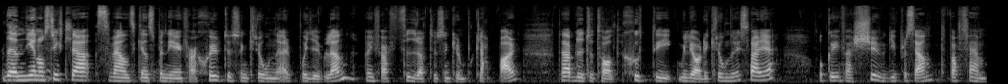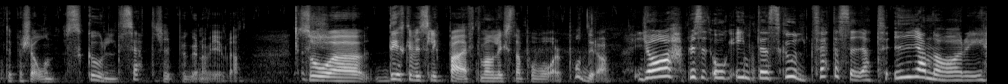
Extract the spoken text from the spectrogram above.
Den genomsnittliga svensken spenderar ungefär 7000 kronor på julen, ungefär 4000 kronor på klappar. Det här blir totalt 70 miljarder kronor i Sverige och ungefär 20 procent, var femte person, skuldsätter sig på grund av julen. Så eh, det ska vi slippa efter man lyssnar på vår podd idag. Ja precis och inte skuldsätta sig att i januari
